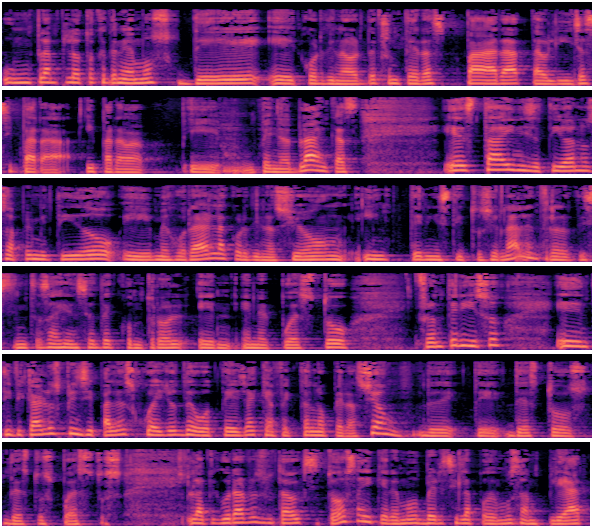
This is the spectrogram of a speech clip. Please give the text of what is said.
un plan piloto que tenemos de eh, coordinador de fronteras para tablillas y para, y para eh, Peñas Blancas. Esta iniciativa nos ha permitido eh, mejorar la coordinación interinstitucional entre las distintas agencias de control en, en el puesto fronterizo, identificar los principales cuellos de botella que afectan la operación de, de, estos, de estos puestos. La figura ha resultado exitosa y queremos ver si la podemos ampliar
